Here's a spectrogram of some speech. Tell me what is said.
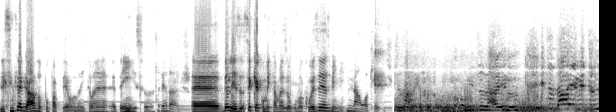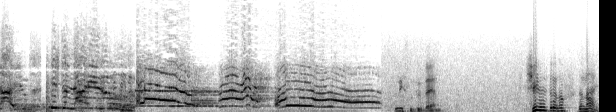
Ele se entregava pro papel, né? Então é, é bem isso, né? É verdade. É, beleza. Você quer comentar mais alguma coisa, Yasmini? Não, ok. It's alive! It's alive! It's alive! It's alive! Listen to them. Children of the night.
